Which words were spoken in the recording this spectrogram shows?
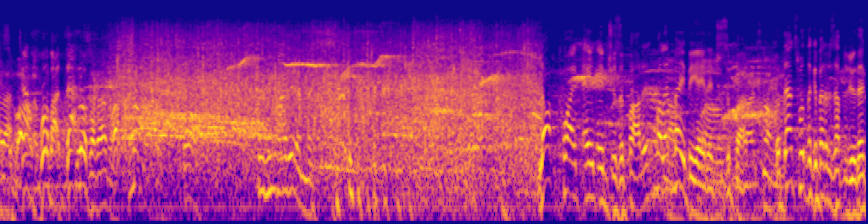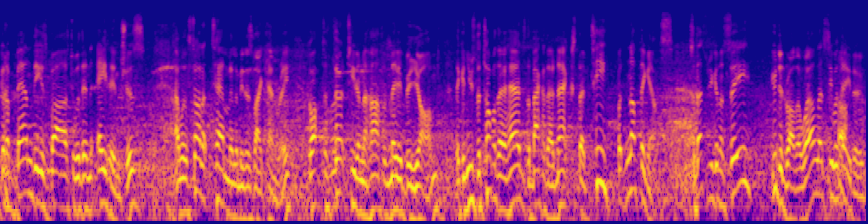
Ladies and gentlemen, what about that? Look at that Not quite eight inches apart. Well, it may be eight inches apart. not but that's what the competitors have to do. They've got to bend these bars to within eight inches. And we'll start at 10 millimeters like Henry, go up to 13 and a half and maybe beyond. They can use the top of their heads, the back of their necks, their teeth, but nothing else. So that's what you're going to see. You did rather well. Let's see what they oh. do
